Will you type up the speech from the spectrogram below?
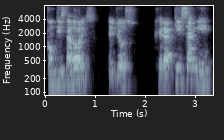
conquistadores, ellos jerarquizan y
